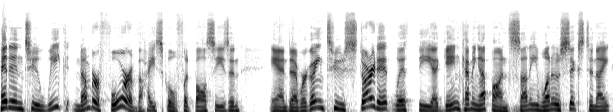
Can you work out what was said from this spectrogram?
head into week number four of the high school football season. And uh, we're going to start it with the uh, game coming up on Sunny 106 tonight.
